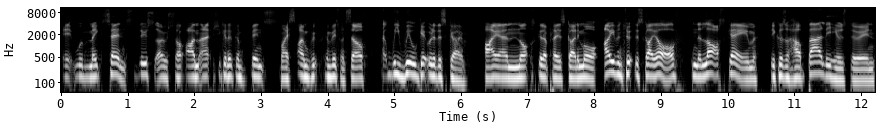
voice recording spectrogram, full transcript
it would make sense to do so. So I'm actually going to convince my I'm convinced myself that we will get rid of this guy. I am not going to play this guy anymore. I even took this guy off in the last game because of how badly he was doing,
